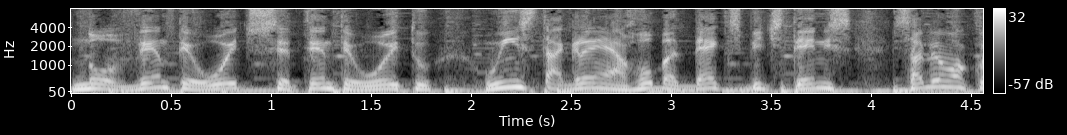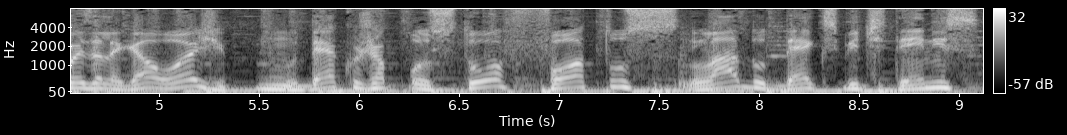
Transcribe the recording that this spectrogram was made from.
9878. O Instagram é arroba Dex Beach Tênis. Sabe uma coisa legal hoje? O Deco já postou fotos lá do Dex Beach Tênis,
